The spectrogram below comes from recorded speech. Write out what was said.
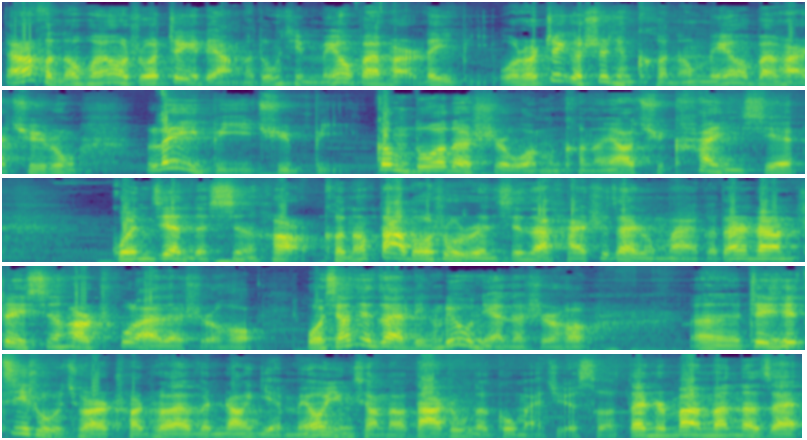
当然，很多朋友说这两个东西没有办法类比。我说这个事情可能没有办法去用类比去比，更多的是我们可能要去看一些关键的信号。可能大多数人现在还是在用 Mac，但是当这信号出来的时候，我相信在零六年的时候，嗯，这些技术圈传出来文章也没有影响到大众的购买决策。但是慢慢的在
